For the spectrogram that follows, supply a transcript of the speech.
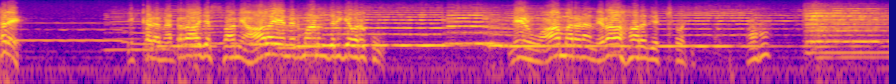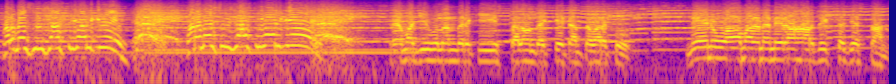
సరే ఇక్కడ నటరాజస్వామి ఆలయ నిర్మాణం జరిగే వరకు నేను ఆమరణ నిరాహార దీక్ష వహిస్తాను. పరమేశ్వర శాస్త్రి గారికి! పరమేశ్వర శాస్త్రి గారికి! శ్రమజీవులందరికీ ఈ స్థలం దక్కేటంత వరకు నేను ఆమరణ నిరాహార దీక్ష చేస్తాను.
